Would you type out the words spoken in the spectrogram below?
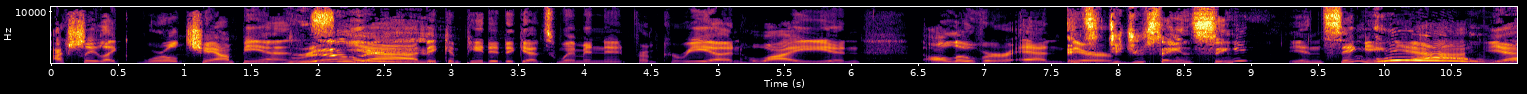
actually like world champions. Really? Yeah. They competed against women in, from Korea and Hawaii and all over. And And they're did you say in singing? in singing. yeah. Ooh, Yeah.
